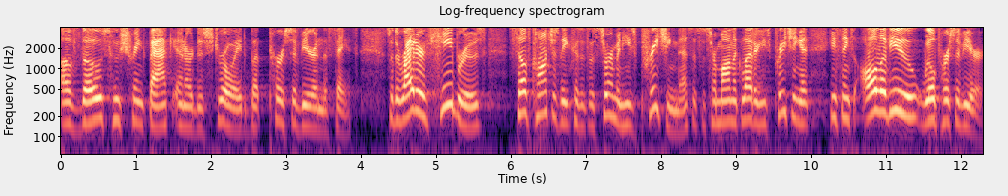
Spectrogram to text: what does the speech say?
of those who shrink back and are destroyed, but persevere in the faith. So the writer of Hebrews, self consciously, because it's a sermon, he's preaching this, it's a sermonic letter, he's preaching it, he thinks all of you will persevere.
